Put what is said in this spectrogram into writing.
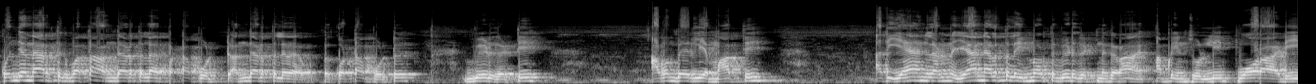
கொஞ்ச நேரத்துக்கு பார்த்தா அந்த இடத்துல பட்டா போட்டு அந்த இடத்துல கொட்டா போட்டு வீடு கட்டி அவன் பேர்லேயே மாற்றி அது ஏன் நிலம் ஏன் நிலத்துல இன்னொருத்த வீடு கட்டினுக்கிறான் அப்படின்னு சொல்லி போராடி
